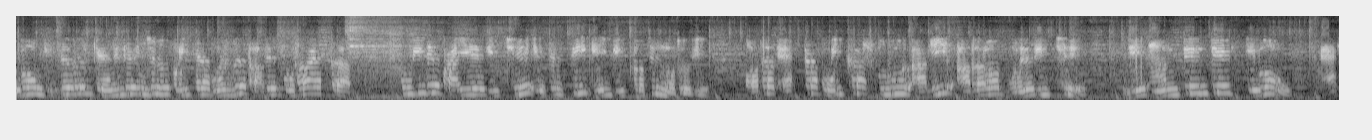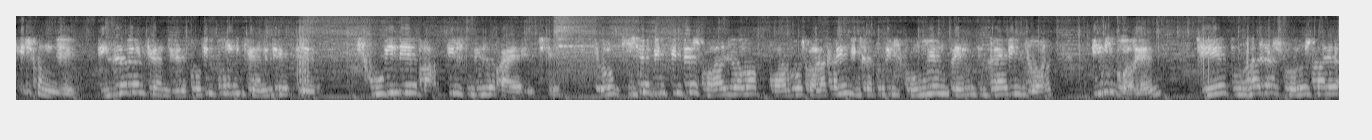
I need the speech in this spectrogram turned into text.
এবং ডিসেবল ক্যান্ডিডেট হিসেবে পরীক্ষা বসবে, তাদের কোথাও একটা সুবিধে পাইয়ে দিচ্ছে এসএসসি এই বিজ্ঞপ্তির মধ্য দিয়ে। অর্থাৎ একটা পরীক্ষা শুরুর আগেই আদালত বলে দিচ্ছে যে আনটেন্টেড এবং একই সঙ্গে ডিসেবল ক্যান্ডিডেট প্রতিবন্ধী ক্যান্ডিডেটদের সুবিধে, বাড়তি সুবিধা পাইয়ে দিচ্ছে। এবং কিসের ভিত্তিতে সওয়াল জবাব পর্ব চলাকালীন বিচারপতি সৌমেন প্রেম তিনি বলেন যে দু হাজার ষোলো সালের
